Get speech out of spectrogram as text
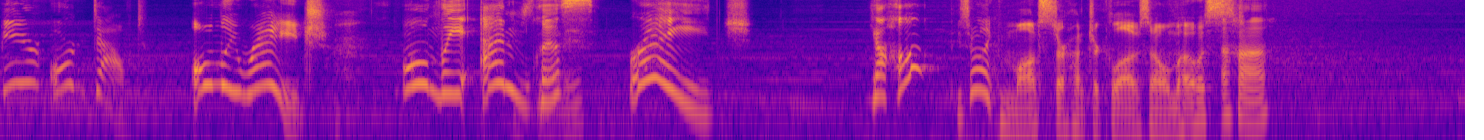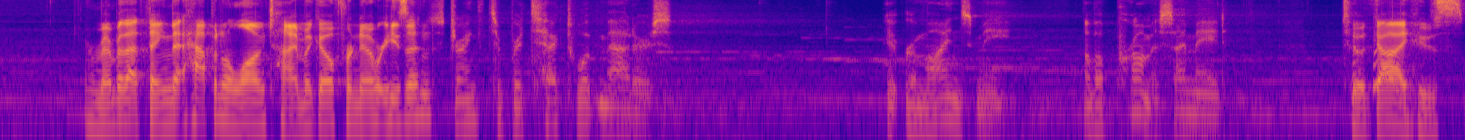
fear or doubt. Only rage. Only endless rage. Yaha. These are like Monster Hunter gloves almost. Uh huh. Remember that thing that happened a long time ago for no reason? Strength to protect what matters. It reminds me of a promise I made. To a guy who's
